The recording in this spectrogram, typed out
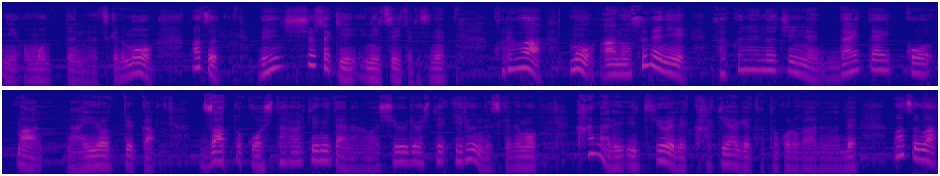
に思ってるんですけどもまず電子書籍についてですねこれはもうあのすでに昨年のうちにね大体こうまあ内容っていうかざっとこう下書きみたいなのは終了しているんですけどもかなり勢いで書き上げたところがあるのでまずは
